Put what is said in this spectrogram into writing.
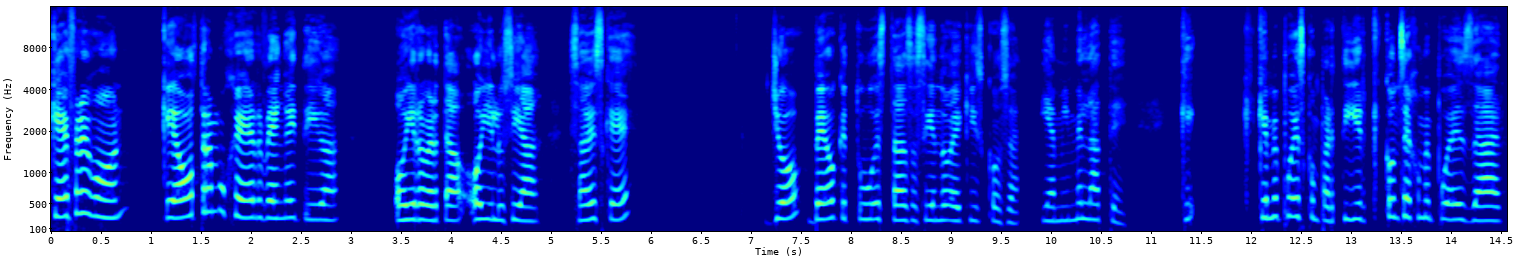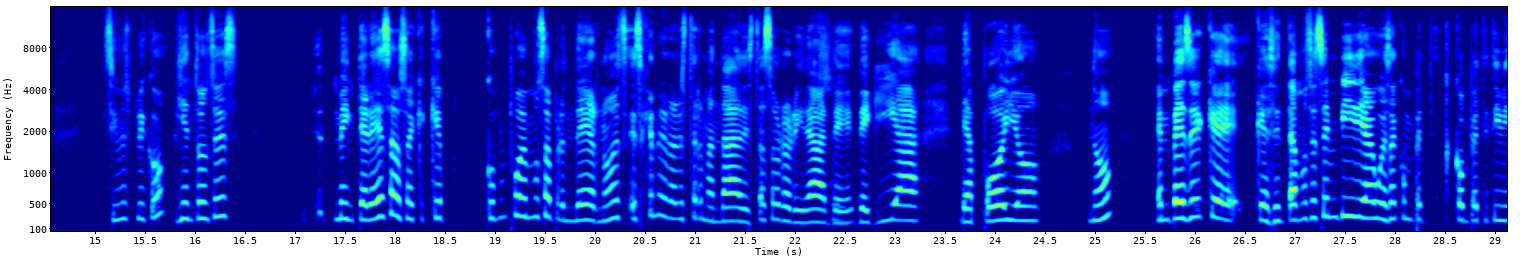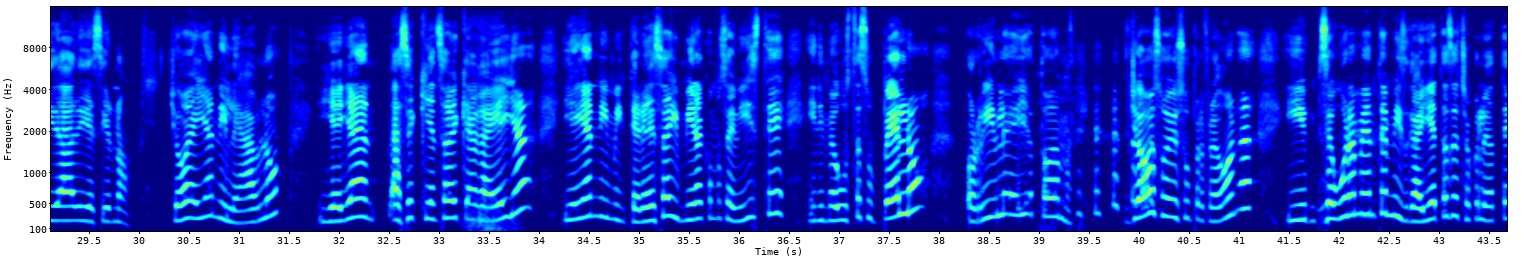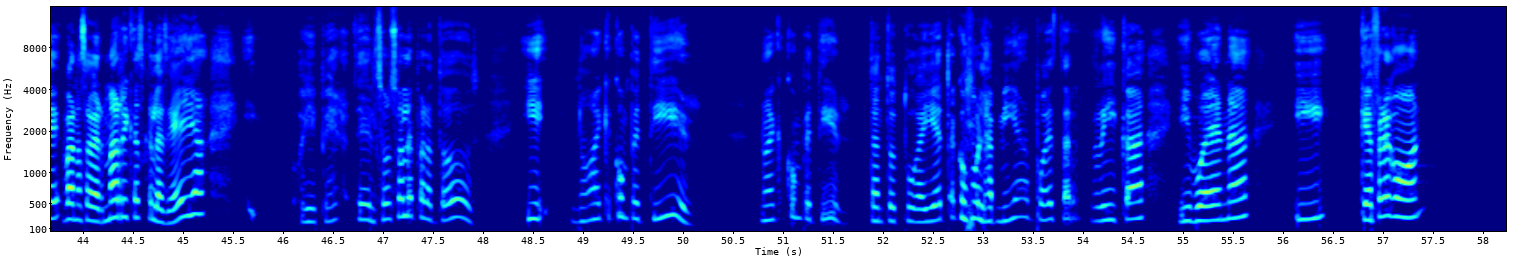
qué fregón que otra mujer venga y te diga, oye Roberta, oye Lucía, ¿sabes qué? yo veo que tú estás haciendo X cosa y a mí me late. ¿Qué, qué me puedes compartir? ¿Qué consejo me puedes dar? ¿Sí me explico? Y entonces me interesa, o sea, que, que- ¿cómo podemos aprender? ¿no? Es, es generar esta hermandad, esta sororidad de, de guía, de apoyo, ¿no? En vez de que, que sentamos esa envidia o esa compet- competitividad y decir, no, yo a ella ni le hablo y ella hace quién sabe que haga ella y ella ni me interesa y mira cómo se viste y ni me gusta su pelo. Horrible ella, toda mal. Yo soy súper fregona y seguramente mis galletas de chocolate van a saber más ricas que las de ella. Y, oye, espérate, el sol sale para todos. Y no hay que competir, no hay que competir. Tanto tu galleta como la mía puede estar rica y buena y qué fregón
